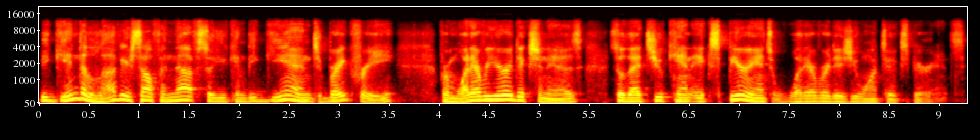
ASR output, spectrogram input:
Begin to love yourself enough so you can begin to break free from whatever your addiction is so that you can experience whatever it is you want to experience.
